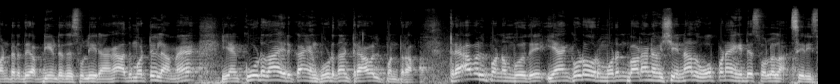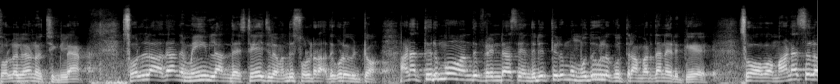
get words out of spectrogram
பண்ணுறது அப்படின்றத சொல்லிடுறாங்க. அது மட்டும் இல்லாமல் என் கூட தான் இருக்கா என் கூட தான் ட்ராவல் பண்ணுறான் ட்ராவல் பண்ணும்போது என் கூட ஒரு முரண்பாடான விஷயம்னா அது ஓப்பனாக என்கிட்ட சொல்லலாம். சரி சொல்லலைன்னு வச்சுக்கலேன். சொல்லாத அந்த மெயினில் அந்த ஸ்டேஜில் வந்து சொல்கிறா அது கூட விட்டோம். ஆனால் திரும்பவும் வந்து ஃப்ரெண்டாக சேர்ந்துட்டு திரும்ப முதுகில் குத்துற மாதிரி தானே இருக்குது ஸோ அவள் மனசில்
